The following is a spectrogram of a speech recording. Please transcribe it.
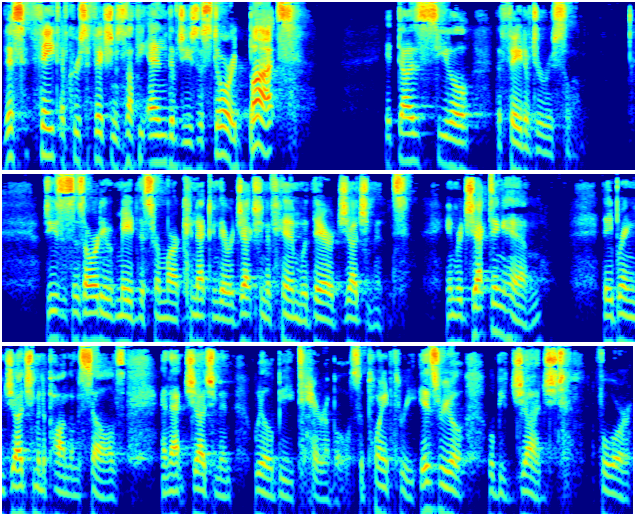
This fate of crucifixion is not the end of Jesus' story, but it does seal the fate of Jerusalem. Jesus has already made this remark connecting their rejection of him with their judgment. In rejecting him, they bring judgment upon themselves, and that judgment will be terrible. So, point three Israel will be judged for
